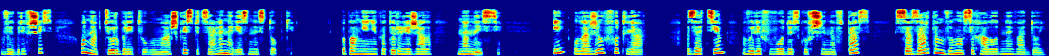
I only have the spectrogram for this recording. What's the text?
Выбрившись, он обтер бритву бумажкой специально нарезанной стопки, пополнение которой лежало на Нессе, и уложил футляр, Затем, вылив воду из кувшина в таз, с азартом вымылся холодной водой,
